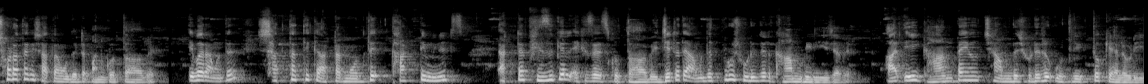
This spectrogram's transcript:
ছটা থেকে সাতটার মধ্যে এটা পান করতে হবে। এবার আমাদের সাতটা থেকে আটটার মধ্যে থার্টি মিনিটস একটা ফিজিক্যাল এক্সারসাইজ করতে হবে, যেটাতে আমাদের পুরো শরীরের ঘাম বেরিয়ে যাবে। আর এই ঘামটাই হচ্ছে আমাদের শরীরের অতিরিক্ত ক্যালোরি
